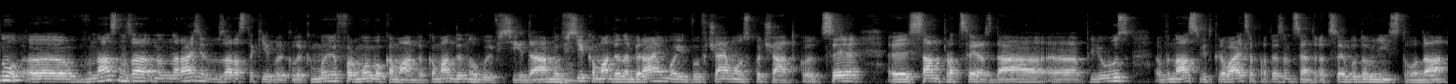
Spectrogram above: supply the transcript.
Ну, е, в нас на, на, наразі зараз такий виклик. Ми формуємо команду. Команди нові всі. Да? Ми всі команди набираємо і вивчаємо спочатку. Це е, сам процес. Да? Е, плюс в нас відкривається протезний центр, це будівництво. Да?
